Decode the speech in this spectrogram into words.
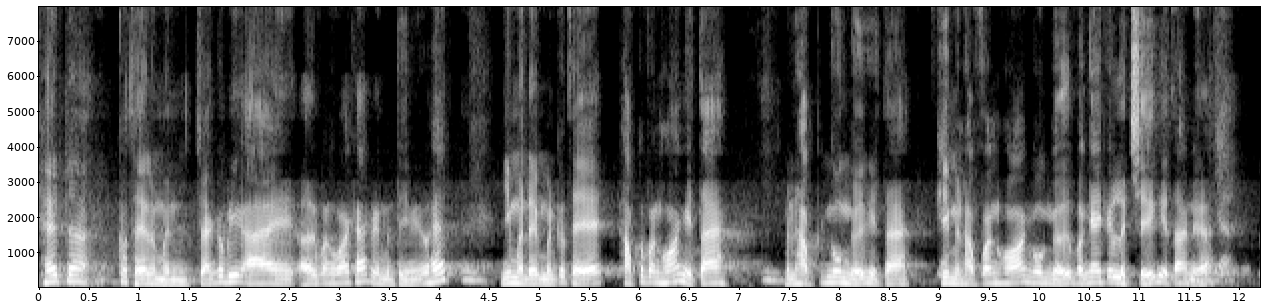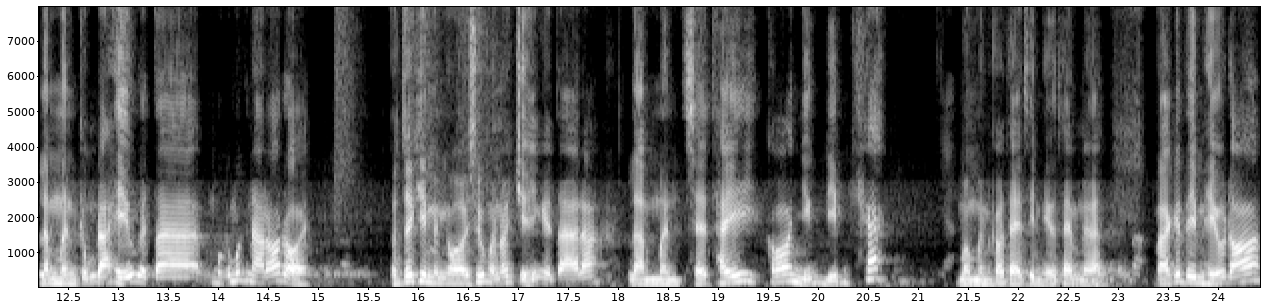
hết á có thể là mình chẳng có biết ai ở văn hóa khác để mình tìm hiểu hết ừ. nhưng mà để mình có thể học cái văn hóa người ta ừ. mình học cái ngôn ngữ người ta khi mình học văn hóa ngôn ngữ và ngay cái lịch sử người ta nữa yeah. Dạ. là mình cũng đã hiểu người ta một cái mức nào đó rồi và tới khi mình ngồi xuống mà nói chuyện với người ta đó là mình sẽ thấy có những điểm khác mà mình có thể tìm hiểu thêm nữa và cái tìm hiểu đó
